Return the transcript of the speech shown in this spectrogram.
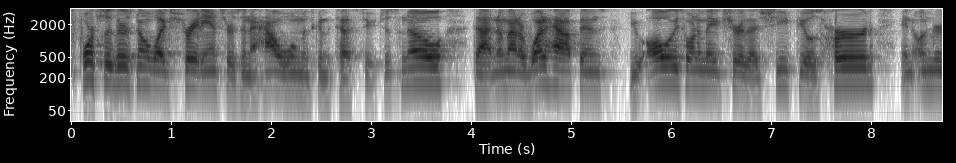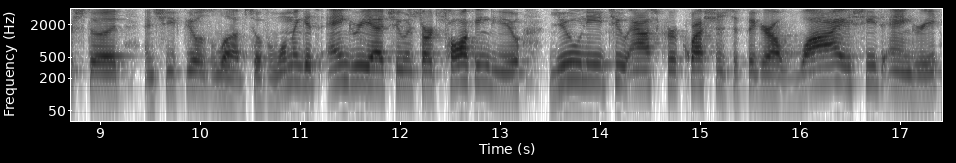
Fortunately, there's no like straight answers into how a woman's going to test you. Just know that no matter what happens, you always want to make sure that she feels heard and understood and she feels loved. So if a woman gets angry at you and starts talking to you, you need to ask her questions to figure out why she's angry,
